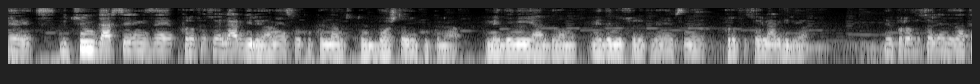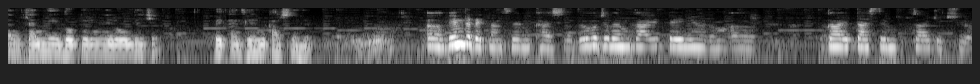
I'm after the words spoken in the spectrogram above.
Evet, bütün derslerimize profesörler giriyor. Anayasa hukukundan tutun borçlar hukukuna, medeni yargılama, medeni usule falan hepsine profesörler giriyor. Ve profesörlerin de zaten kendi doktorinleri olduğu için beklentilerimi karşıladı. Ee, Benim de beklentilerimi karşıladı. Hocalarımı gayet beğeniyorum. Ee, Gayet derslerimiz güzel geçiyor.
